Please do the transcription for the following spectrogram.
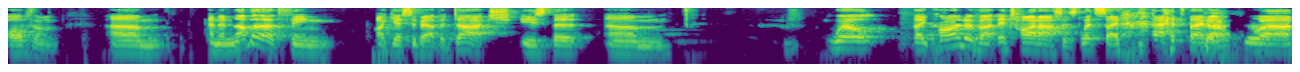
of them. Um, and another thing, I guess, about the Dutch is that, um, well, they kind of uh, they're tight asses. Let's say that they don't uh,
